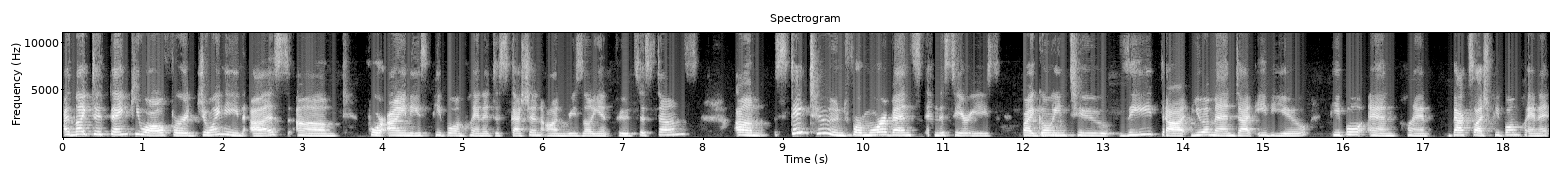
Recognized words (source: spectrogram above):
I'd like to thank you all for joining us um, for IonE's People and Planet discussion on resilient food systems. Um, stay tuned for more events in the series by going to z.umn.edu, people and planet, backslash people and planet.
